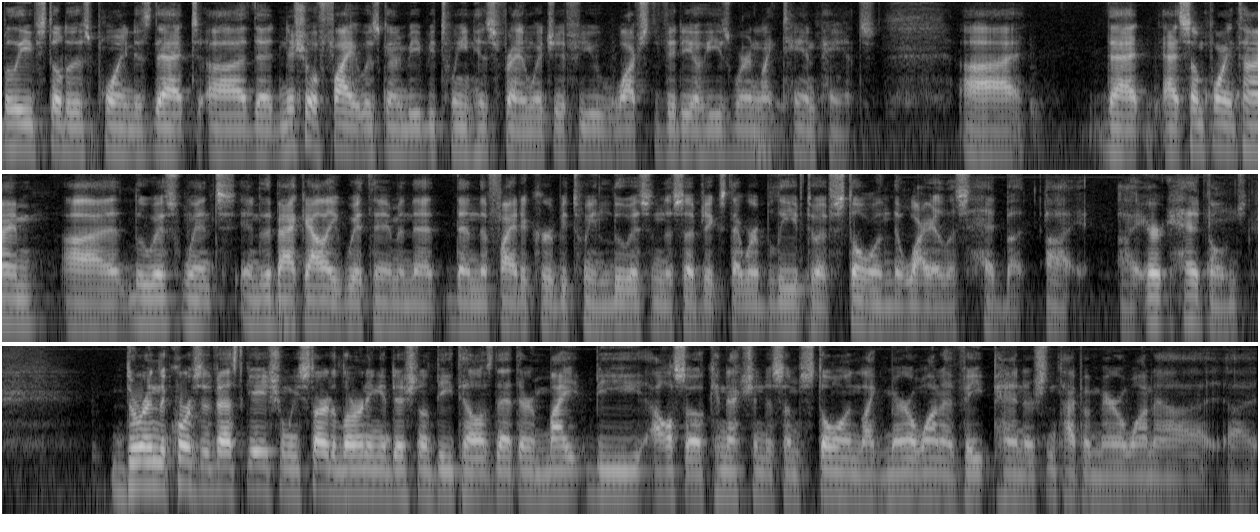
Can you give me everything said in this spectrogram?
believe still to this point, is that uh, the initial fight was going to be between his friend, which, if you watch the video, he's wearing like tan pants. Uh, that at some point in time, uh, Lewis went into the back alley with him, and that then the fight occurred between Lewis and the subjects that were believed to have stolen the wireless headbutt, uh, uh, headphones. During the course of investigation, we started learning additional details that there might be also a connection to some stolen, like marijuana vape pen or some type of marijuana uh,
